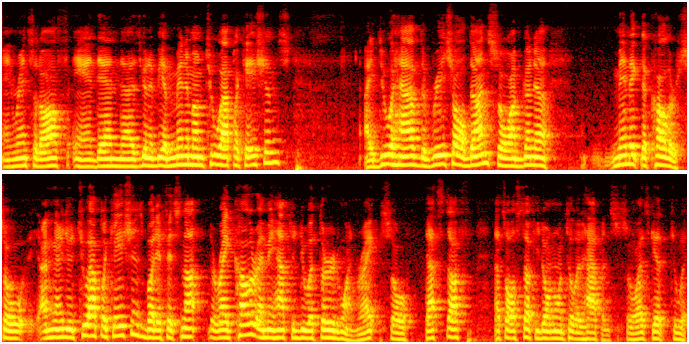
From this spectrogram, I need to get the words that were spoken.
and rinse it off. And then uh, it's going to be a minimum two applications. I do have the breech all done, so I'm going to mimic the color. So I'm going to do two applications, but if it's not the right color, I may have to do a third one, right? So that stuff, that's all stuff you don't know until it happens. So let's get to it.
